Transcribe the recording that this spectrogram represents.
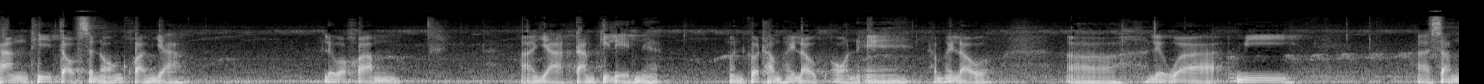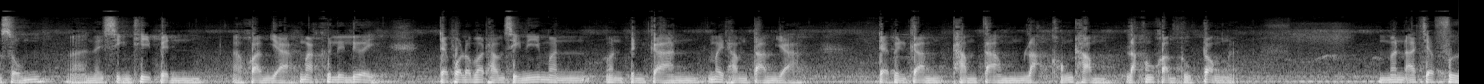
ทางที่ตอบสนองความอยาก เรียกว่าความอยากตามกิเลสเนี่ย มันก็ทำให้เราอ่อนแอทำให้เรา เรียกว่ามีสั่งสมในสิ่งที่เป็นความอยากมากขึ้นเรื่อย ๆ แต่พอเรามาทำสิ่งนี้มันมันเป็นการไม่ทำตามอยาก แต่เป็นการทำตามหลักของธรรมหลักของความถูกต้องนะมันอาจจะฝื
